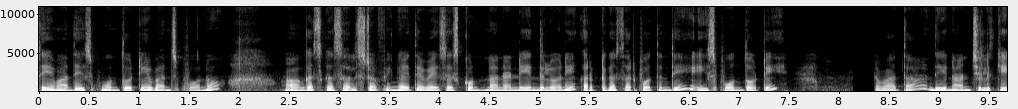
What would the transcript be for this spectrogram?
సేమ్ అదే స్పూన్ తోటి వన్ స్పూను గసగసాల స్టఫింగ్ అయితే వేసేసుకుంటున్నానండి ఇందులోని. కరెక్ట్గా సరిపోతుంది ఈ స్పూన్ తోటి. తర్వాత దీని అంచులకి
